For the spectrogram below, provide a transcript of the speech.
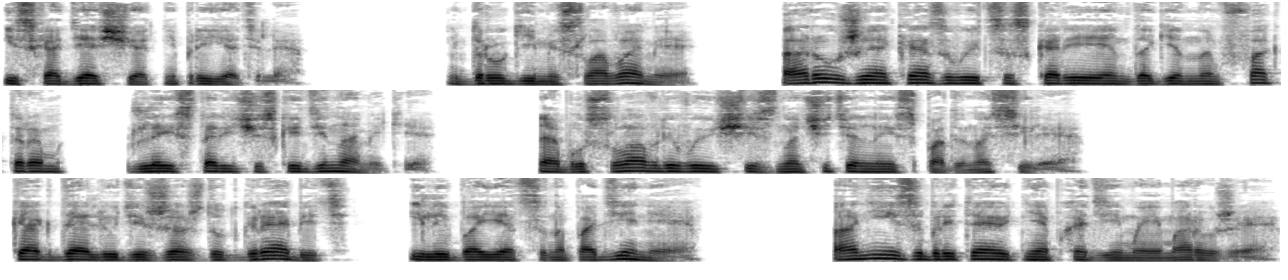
исходящая от неприятеля. Другими словами, оружие оказывается скорее эндогенным фактором для исторической динамики, обуславливающей значительные спады насилия. Когда люди жаждут грабить или боятся нападения, они изобретают необходимое им оружие.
